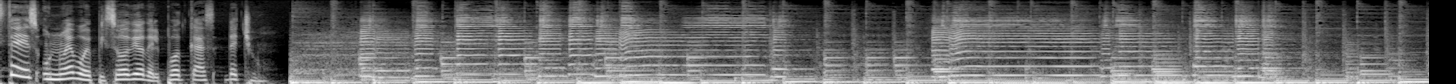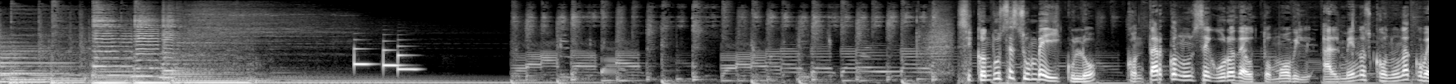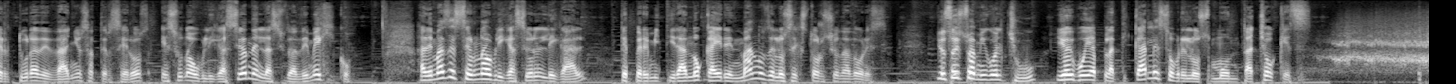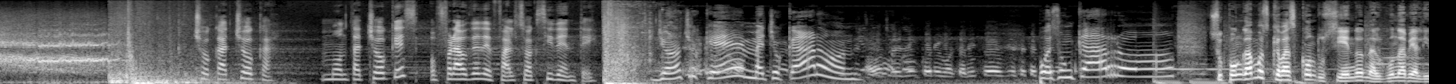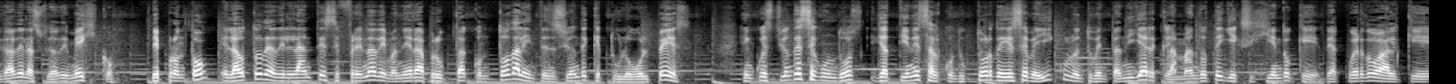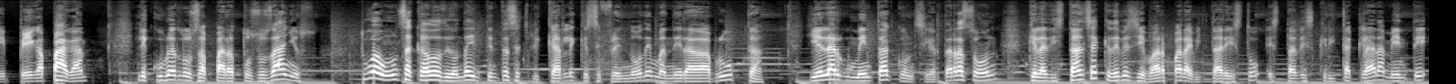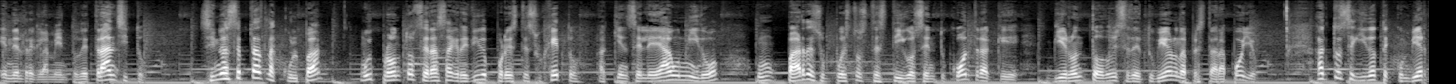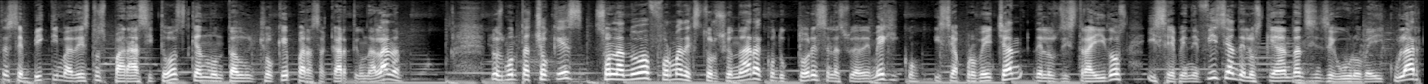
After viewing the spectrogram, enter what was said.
Este es un nuevo episodio del podcast de Chu. Si conduces un vehículo, contar con un seguro de automóvil, al menos con una cobertura de daños a terceros, es una obligación en la Ciudad de México. Además de ser una obligación legal, te permitirá no caer en manos de los extorsionadores. Yo soy su amigo el Chu y hoy voy a platicarles sobre los montachoques. Choca choca, montachoques o fraude de falso accidente. Yo no choqué, me chocaron. Pues un carro. Supongamos que vas conduciendo en alguna vialidad de la Ciudad de México. De pronto, el auto de adelante se frena de manera abrupta con toda la intención de que tú lo golpees. En cuestión de segundos ya tienes al conductor de ese vehículo en tu ventanilla reclamándote y exigiendo que, de acuerdo al que pega paga, le cubras los aparatosos daños. Tú aún sacado de onda intentas explicarle que se frenó de manera abrupta, y él argumenta con cierta razón que la distancia que debes llevar para evitar esto está descrita claramente en el reglamento de tránsito. Si no aceptas la culpa, muy pronto serás agredido por este sujeto, a quien se le ha unido un par de supuestos testigos en tu contra que vieron todo y se detuvieron a prestar apoyo. Acto seguido te conviertes en víctima de estos parásitos que han montado un choque para sacarte una lana. Los montachoques son la nueva forma de extorsionar a conductores en la Ciudad de México y se aprovechan de los distraídos y se benefician de los que andan sin seguro vehicular.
